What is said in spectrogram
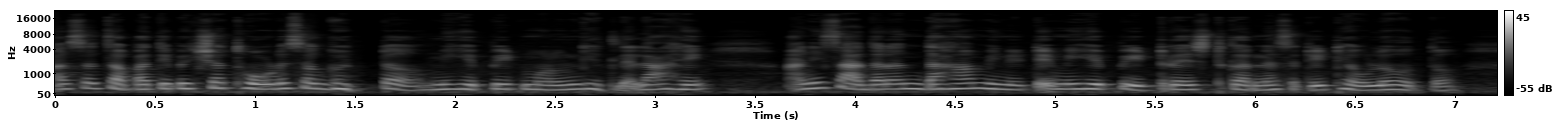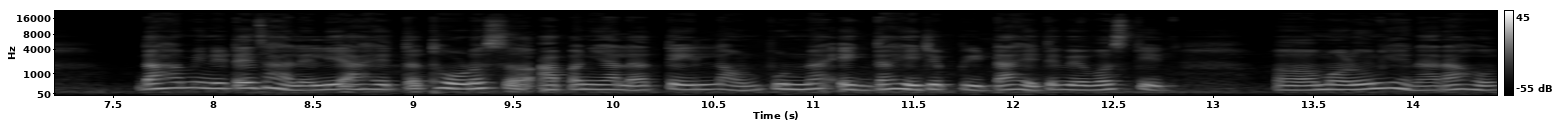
असं चपातीपेक्षा थोडंसं घट्ट मी हे पीठ मळून घेतलेलं आहे आणि साधारण दहा मिनिटे मी हे पीठ रेस्ट करण्यासाठी ठेवलं होतं. दहा मिनिटे झालेली आहेत तर थोडंसं आपण याला तेल लावून पुन्हा एकदा हे जे पीठ आहे ते व्यवस्थित मळून घेणार आहोत.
